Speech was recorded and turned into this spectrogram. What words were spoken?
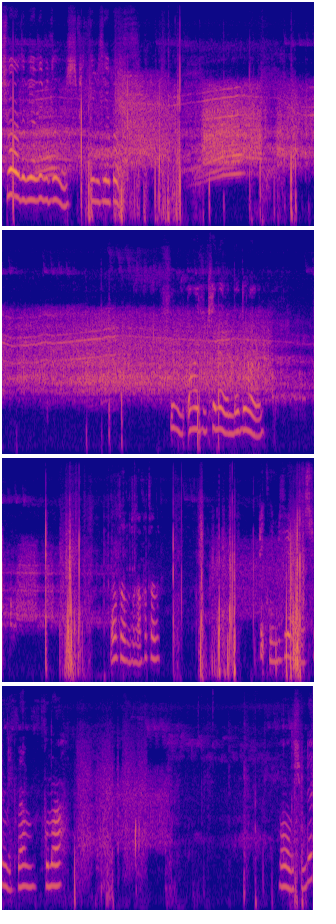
Şu arada bir yerde bir dururuz. Pikniğimizi yaparız. Şu ağacın kenarında duralım. Motorumuzu kapatalım. Pikniğimizi yapacağız. Şimdi ben buna Ne oldu şimdi?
